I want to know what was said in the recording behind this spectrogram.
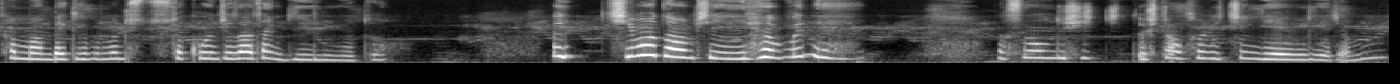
Tamam bekle bunları üst üste koyunca zaten giyilmiyordu. Ay çim adam şeyi ya bu ne? Aslında onu duş, duştan sonra için giyebilirim.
